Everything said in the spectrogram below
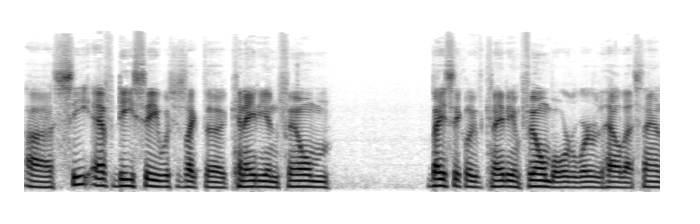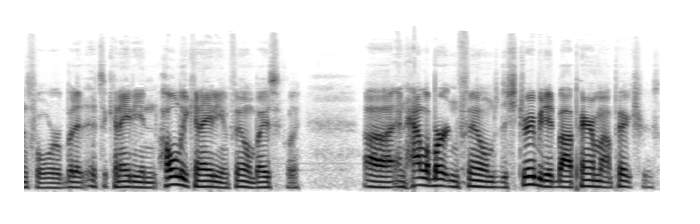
uh, CFDC, which is like the Canadian Film, basically the Canadian Film Board or whatever the hell that stands for. But it, it's a Canadian, wholly Canadian film, basically. Uh, and Haliburton Films, distributed by Paramount Pictures.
